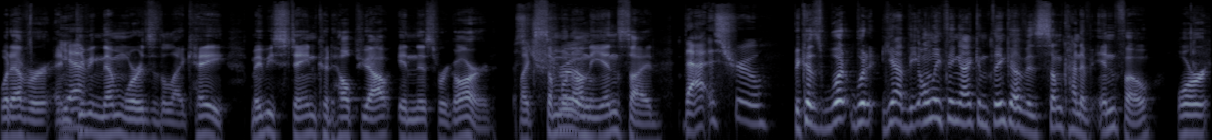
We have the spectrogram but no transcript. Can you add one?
whatever, and Yeah. giving them words that like, "Hey, maybe Stain could help you out in this regard." It's like someone on the inside. That is true. Because what would yeah, the only thing I can think of is some kind of info or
